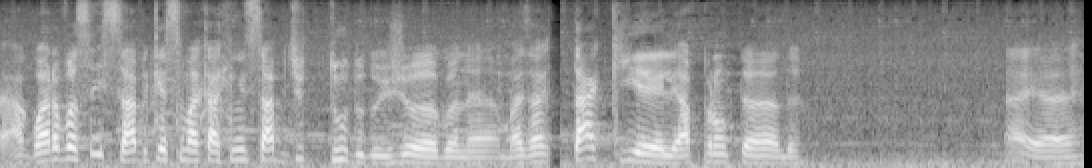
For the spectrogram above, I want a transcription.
Agora vocês sabem que esse macaquinho sabe de tudo do jogo, né? Mas tá aqui ele aprontando. Ai, ai.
